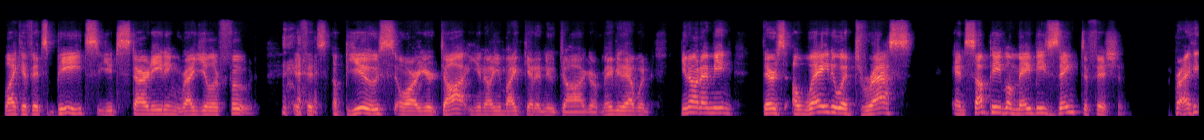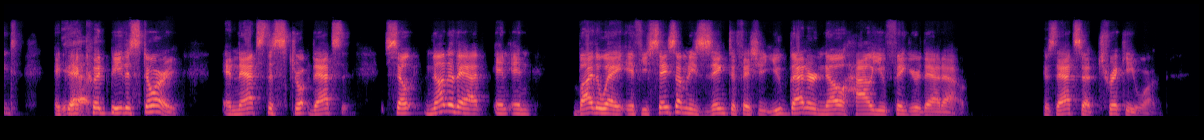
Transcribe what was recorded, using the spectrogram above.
Like if it's beets, you'd start eating regular food. If it's abuse or your dog, you know, you might get a new dog, or maybe that would, you know what I mean? There's a way to address, and some people may be zinc deficient, right? It, yeah. That could be the story. And that's the story. That's so none of that. And, and by the way, if you say somebody's zinc deficient, you better know how you figure that out because that's a tricky one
